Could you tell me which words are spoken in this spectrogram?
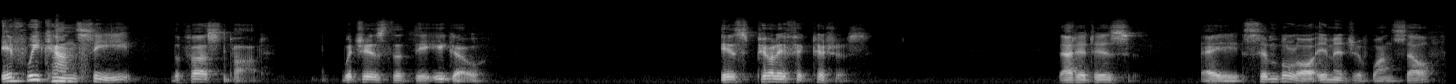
If we can see the first part, which is that the ego is purely fictitious, that it is a symbol or image of oneself,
